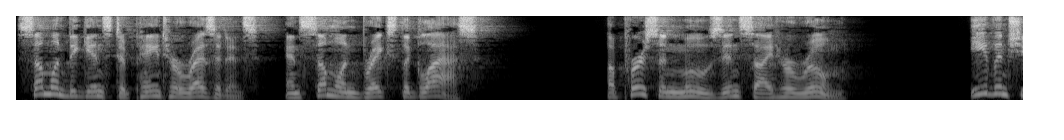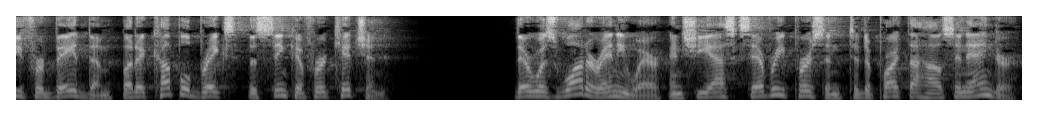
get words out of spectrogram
Someone begins to paint her residence, and someone breaks the glass. A person moves inside her room. Even she forbade them, but a couple breaks the sink of her kitchen. There was water anywhere and she asks every person to depart the house in anger.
